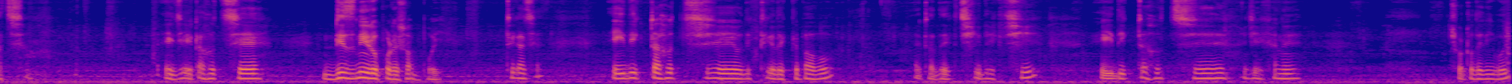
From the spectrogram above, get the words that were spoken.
আচ্ছা এই যে এটা হচ্ছে ডিজনির ওপরে সব বই, ঠিক আছে? এই দিকটা হচ্ছে ওদিক থেকে দেখতে পাবো। এটা দেখছি দেখছি। এই দিকটা হচ্ছে যে এখানে ছোটদেরই বই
